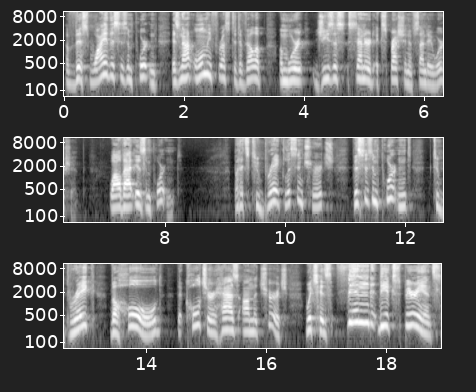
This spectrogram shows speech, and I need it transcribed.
of this, why this is important, is not only for us to develop a more Jesus centered expression of Sunday worship, while that is important. But it's to break, listen, church, this is important to break the hold that culture has on the church, which has thinned the experience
